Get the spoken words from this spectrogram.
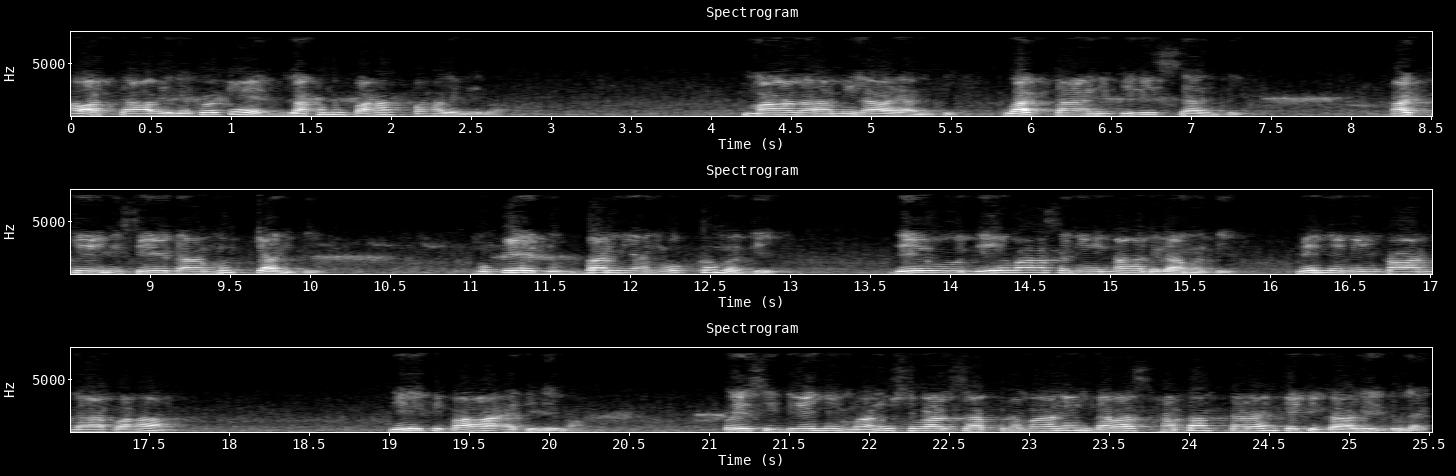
අවස්ථාව වෙනකොට ලකුණු පහක් පහළ වෙනවා. මාලා මිලා යන්ති, වත්තානි කිලිස්සන්ති, පච්චේහි සේදා මුච්ඡanti, මුඛේ දුබ්බන්යන් ඔක්කමති, දේවෝ දේවාසනේ නාදරමති. මෙන්න මේ කාරණා පහ නිමිති පහ ඇති වෙනවා. ඔය සිදුවෙන්නේ මනුෂ්‍ය වර්ෂ ප්‍රමාණයෙන් දවස් 7ක් තරම් කෙටි කාලය තුලයි.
